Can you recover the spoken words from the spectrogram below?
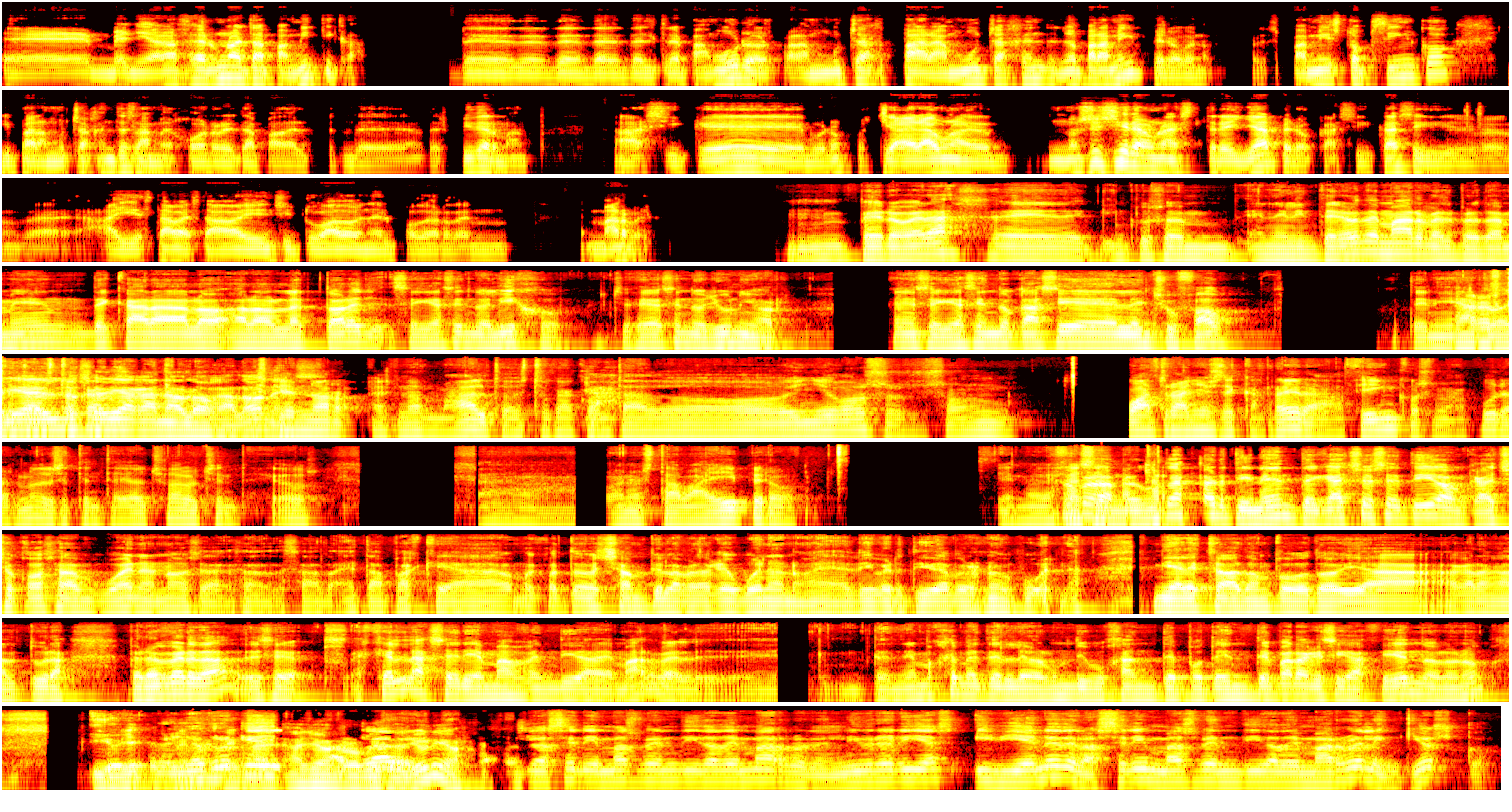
Eh, venían a hacer una etapa mítica de, del trepamuros para, muchas, para mucha gente, no para mí, pero bueno, pues para mí es top 5 y para mucha gente es la mejor etapa de, Spider-Man. Así que, bueno, pues ya era una, no sé si era una estrella, pero casi, casi, ahí estaba, estaba bien situado en el poder de Marvel. Pero eras, eh, incluso en, el interior de Marvel, pero también de cara a, los lectores, seguía siendo el hijo, seguía siendo Junior, eh, seguía siendo casi el enchufado. Tenía, él no se había ganado los galones. Es, normal, todo esto que ha contado Íñigo son cuatro años de carrera, cinco, si me apuras, ¿no? Del 78 al 82. Bueno, estaba ahí, pero no, pero la pregunta es pertinente. ¿Qué ha hecho ese tío? Aunque ha hecho cosas buenas, ¿no? O sea, esas, etapas que ha. Me contado Champions, la verdad que buena no es. Es divertida, pero no es buena. Ni él estaba tampoco todavía a gran altura. Pero es verdad, es que es la serie más vendida de Marvel. Eh, tendríamos que meterle algún dibujante potente para que siga haciéndolo, ¿no? Y oye, pero yo creo que a John Romita Jr. Es la serie más vendida de Marvel en librerías y viene de la serie más vendida de Marvel en kiosco.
